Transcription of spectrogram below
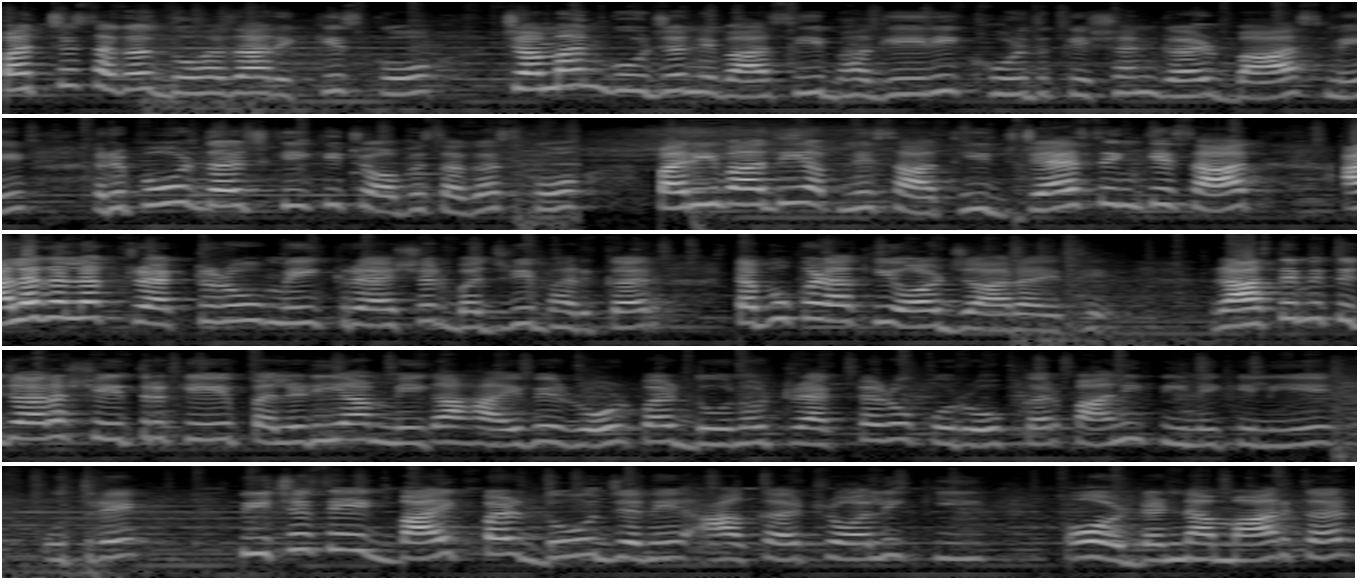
25 अगस्त 2021 को चमन गुर्जर निवासी भगेरी खुर्द किशनगढ़ बास में रिपोर्ट दर्ज की कि 24 अगस्त को परिवादी अपने साथी जय सिंह के साथ अलग अलग ट्रैक्टरों में क्रैशर बजरी भरकर टपुकड़ा की ओर जा रहे थे। रास्ते में तिजारा क्षेत्र के पलड़िया मेगा हाईवे रोड पर दोनों ट्रैक्टरों को रोककर पानी पीने के लिए उतरे। पीछे से एक बाइक पर दो जने आकर ट्रॉली की और डंडा मारकर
